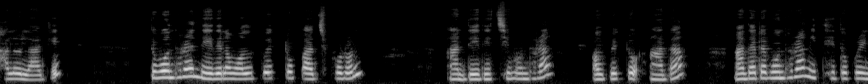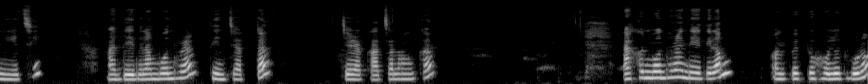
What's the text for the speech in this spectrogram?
ভালো লাগে। তো বন্ধুরা দিয়ে দিলাম অল্প একটু পাঁচ ফোড়ন। আর দিয়ে দিচ্ছি বন্ধুরা অল্প একটু আদা। আদাটা বন্ধুরা আমি থেতো করে নিয়েছি। আর দিয়ে দিলাম বন্ধুরা তিন চারটা যেটা কাঁচা লঙ্কা। এখন বন্ধুরা দিয়ে দিলাম অল্প একটু হলুদ গুঁড়ো।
